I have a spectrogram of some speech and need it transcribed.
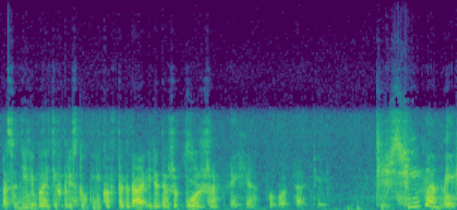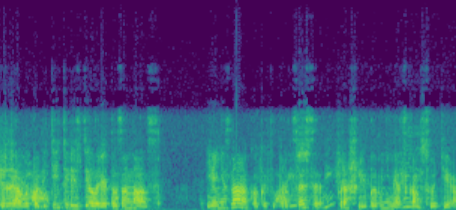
осудили бы этих преступников тогда или даже позже. Державы-победители сделали это за нас. Я не знаю, как эти процессы прошли бы в немецком суде.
